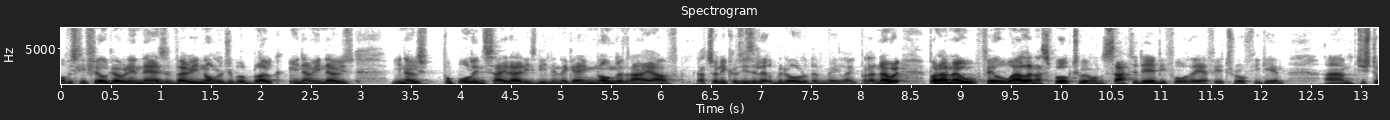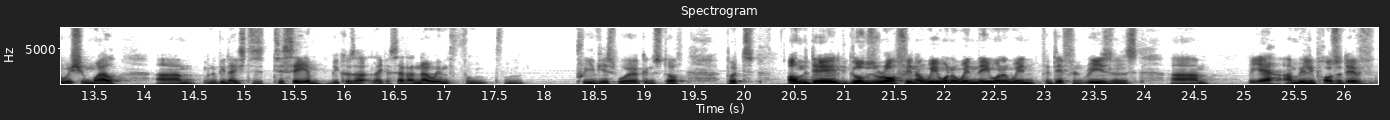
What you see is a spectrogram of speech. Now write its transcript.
Obviously, Phil going in there is a very knowledgeable bloke. You know, he knows he knows football inside out. He's been in the game longer than I have. That's only because he's a little bit older than me. Like, but I know it. But I know Phil well, and I spoke to him on Saturday before the FA Trophy game, um, just to wish him well. Um, it'd be nice to, to see him because, I, like I said, I know him from from previous work and stuff. But on the day, the gloves are off. You know, we want to win, they want to win for different reasons. Um, but yeah, I'm really positive.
